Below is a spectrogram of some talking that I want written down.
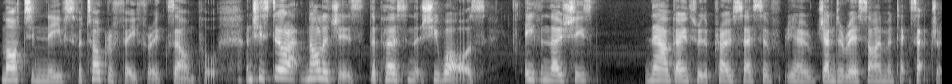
Martin Neves photography, for example. And she still acknowledges the person that she was, even though she's now going through the process of you know gender reassignment etc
